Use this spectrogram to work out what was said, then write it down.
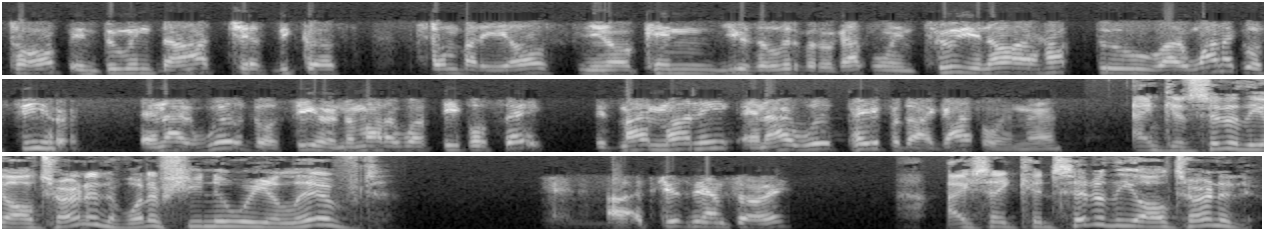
stop in doing that just because somebody else, you know, can use a little bit of gasoline too? You know, I have to, I want to go see her. And I will go see her no matter what people say. It's my money, and I will pay for that gasoline, man. And consider the alternative. What if she knew where you lived? Uh, excuse me, I'm sorry? I say consider the alternative.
